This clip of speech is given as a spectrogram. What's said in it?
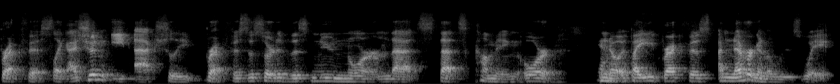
breakfast. Like i shouldn't eat actually breakfast. Is sort of this new norm that's that's coming. Or yeah. you know if i eat breakfast i'm never going to lose weight.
